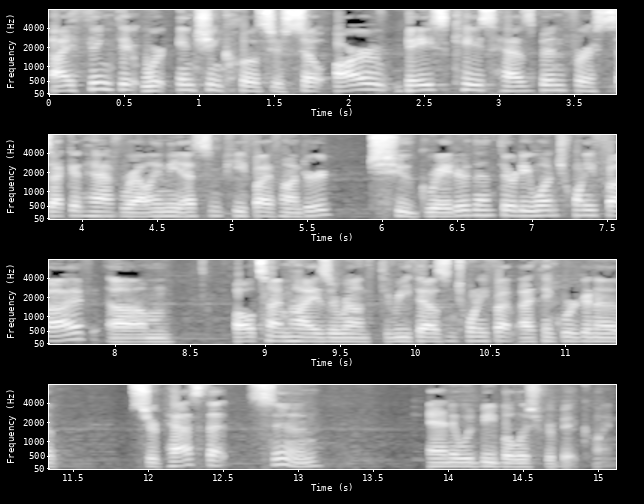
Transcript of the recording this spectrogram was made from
I think that we're inching closer. So our base case has been for a second half rally in the S&P 500 to greater than 3125. Um, All time high is around 3025. I think we're going to surpass that soon, and it would be bullish for Bitcoin.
